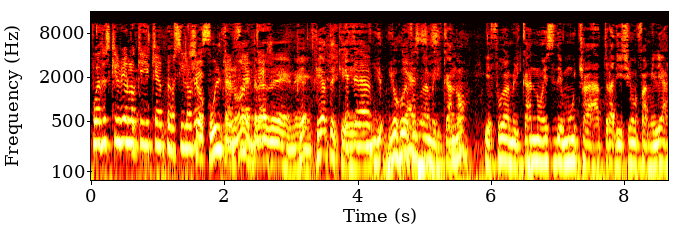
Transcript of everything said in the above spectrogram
puedo escribir lo que yo quiero, pero si lo Se ves. oculta, ¿no? Detrás de... de- Fí- Fíjate que yo, yo jugué fútbol sí, americano y el fútbol americano es de mucha tradición familiar.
